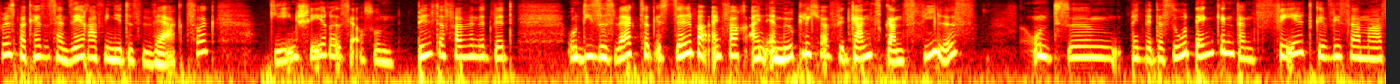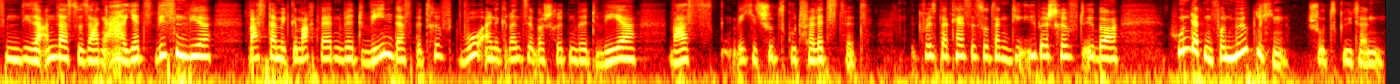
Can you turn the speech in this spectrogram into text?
CRISPR-Cas ist ein sehr raffiniertes Werkzeug. Genschere ist ja auch so ein Bild, das verwendet wird. Und dieses Werkzeug ist selber einfach ein Ermöglicher für ganz, ganz vieles. Und ähm, wenn wir das so denken, dann fehlt gewissermaßen dieser Anlass zu sagen, ah, jetzt wissen wir, was damit gemacht werden wird, wen das betrifft, wo eine Grenze überschritten wird, wer was, welches Schutzgut verletzt wird. CRISPR-Cas ist sozusagen die Überschrift über Hunderten von möglichen Schutzgütern,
